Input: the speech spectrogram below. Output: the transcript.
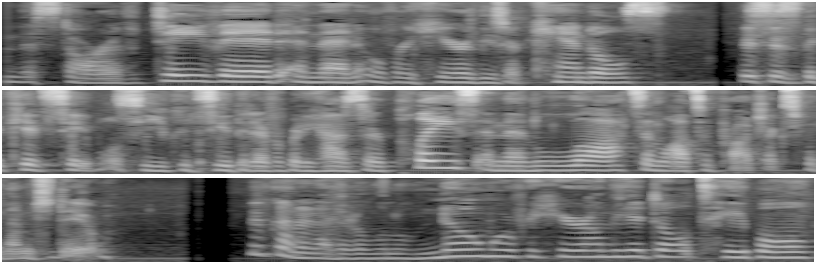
the Star of David, and then over here, these are candles. This is the kids' table, so you can see that everybody has their place and then lots and lots of projects for them to do. We've got another little gnome over here on the adult table,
